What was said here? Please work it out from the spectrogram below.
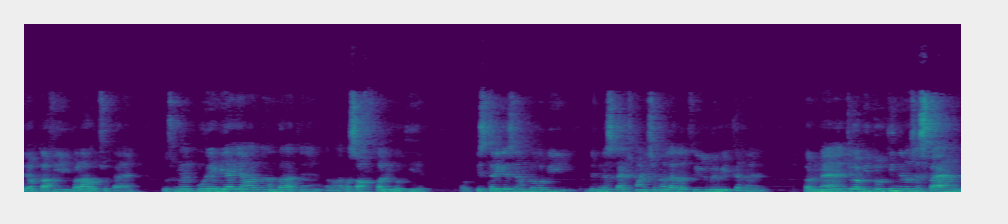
जो अब काफ़ी बड़ा हो चुका है। उसमें पूरे इंडिया के हमारे पास नंबर आते हैं और हमारे पास सॉफ्ट कॉलिंग होती है। और इस तरीके से हम लोग अभी बिज़नेस का एक्सपांशन अलग अलग फ़ील्ड में भी कर रहे हैं। पर मैं जो अभी दो तीन दिनों से एक्सपायर हूँ,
